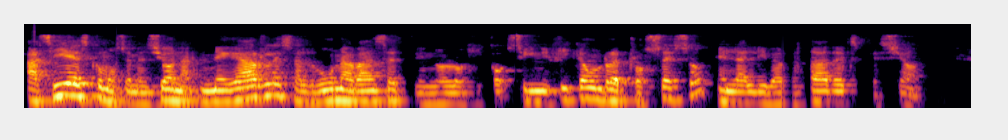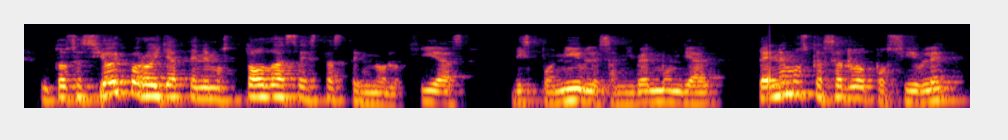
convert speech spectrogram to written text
Así es como se menciona, negarles algún avance tecnológico significa un retroceso en la libertad de expresión. Entonces, si hoy por hoy ya tenemos todas estas tecnologías disponibles a nivel mundial, tenemos que hacer lo posible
